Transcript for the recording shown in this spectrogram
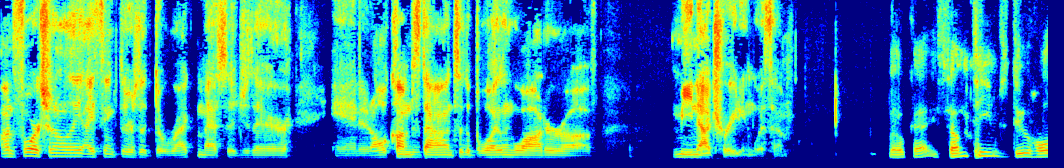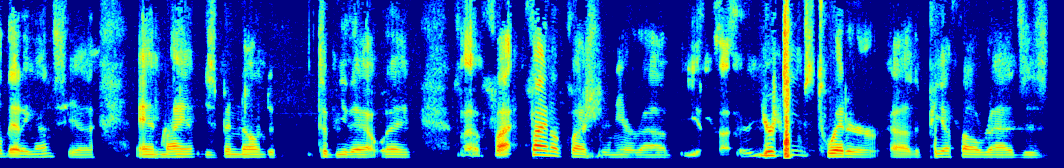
unfortunately, I think there's a direct message there, and it all comes down to the boiling water of me not trading with him. Okay, some teams do hold that against you, and Miami's been known to to be that way. Uh, final question here, Rob. Uh, your team's Twitter, uh, the PFL Reds, is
